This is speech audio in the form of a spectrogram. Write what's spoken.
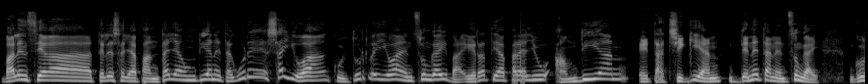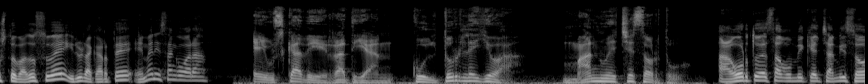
Balenciaga telesaila pantalla hundian eta gure saioa, kulturleioa entzungai, ba, irratia parailu handian eta txikian denetan entzungai. Gustu baduzue, irurak arte, hemen izango gara. Euskadi Irratian, Kultur Leioa, Manu Etxezortu. Agurtu ezagun Mikel Txamizo,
